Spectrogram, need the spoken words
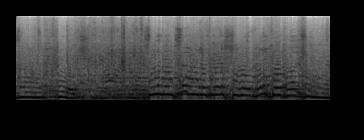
з нами поруч. Вам самого найкращого, до побачення.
